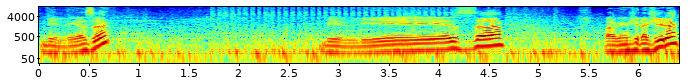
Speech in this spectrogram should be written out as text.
Beleza. Beleza. Agora vem o gira-gira.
